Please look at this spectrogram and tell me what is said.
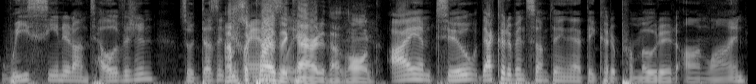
We seen it on television, so it doesn't. I'm surprised they carried it that long. I am too. That could have been something that they could have promoted online,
